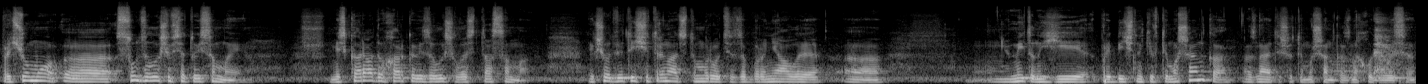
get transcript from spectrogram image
Причому е, суд залишився той самий. Міська рада в Харкові залишилась та сама. Якщо у 2013 році забороняли е, мітинги прибічників Тимошенка, а знаєте, що Тимошенко знаходилася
